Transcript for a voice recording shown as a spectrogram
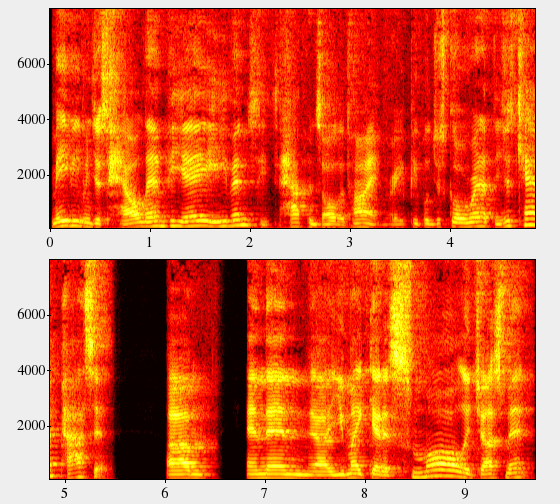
maybe even just held MPA even. It happens all the time, right? People just go right up, they just can't pass it. Um, and then uh, you might get a small adjustment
